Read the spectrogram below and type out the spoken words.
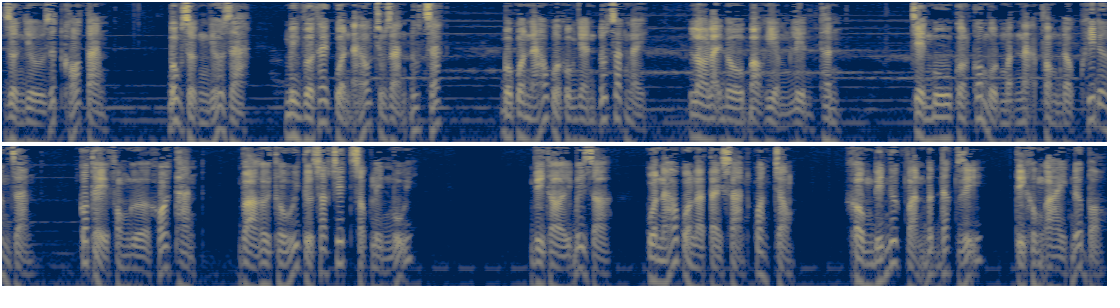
dường như rất khó tàn. Bỗng dưng nhớ ra, mình vừa thay quần áo trong dàn đốt xác. Bộ quần áo của công nhân đốt xác này lò lại đồ bảo hiểm liền thân. Trên mũ còn có một mặt nạ phòng độc khí đơn giản, có thể phòng ngừa khói than và hơi thối từ xác chết sọc lên mũi. Vì thời bây giờ, quần áo còn là tài sản quan trọng, không đến nước vạn bất đắc dĩ thì không ai nỡ bỏ.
